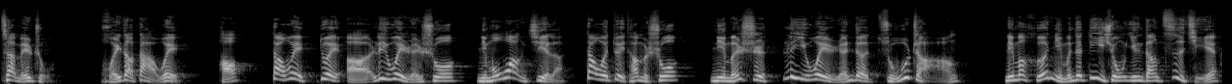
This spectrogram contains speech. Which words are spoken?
赞美主。回到大卫，好，大卫对啊立位人说：“你们忘记了。”大卫对他们说：“你们是立位人的族长，你们和你们的弟兄应当自洁，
